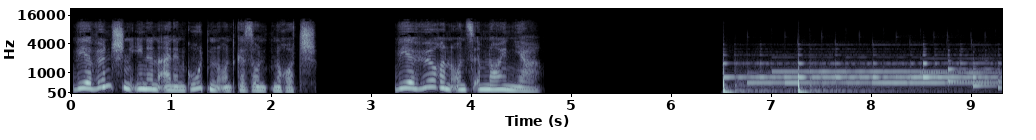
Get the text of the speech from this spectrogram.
Wir wünschen Ihnen einen guten und gesunden Rutsch. Wir hören uns im neuen Jahr.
